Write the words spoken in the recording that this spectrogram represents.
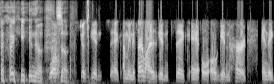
you know, Well, so just getting sick. I mean, if everybody's getting sick and, or, or getting hurt, and they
